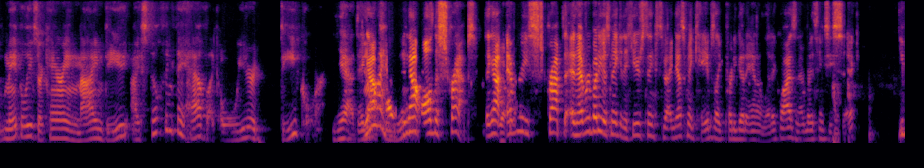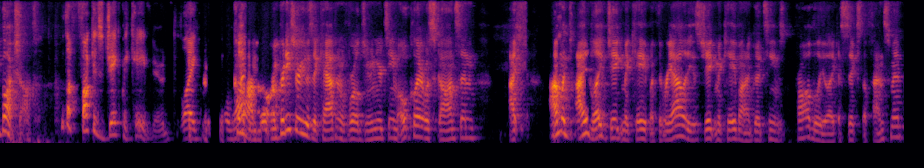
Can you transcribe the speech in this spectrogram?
Maple Leafs are carrying nine D. I still think they have like a weird D core. Yeah, they got what all, they got all the scraps. They got Yeah. every scrap, that, and everybody was making a huge thing. 'cause I guess McCabe's like pretty good analytic wise, and everybody thinks he's sick. You bought shots. Who the fuck is Jake McCabe, dude? Like, Come what? on, bro. I'm pretty sure he was a captain of World Junior Team, Eau Claire, Wisconsin. I, I'm a, I like Jake McCabe, but the reality is Jake McCabe on a good team is probably like a sixth defenseman.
